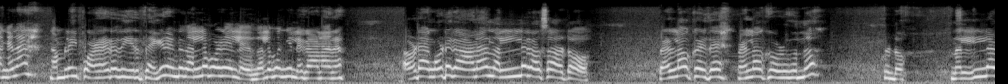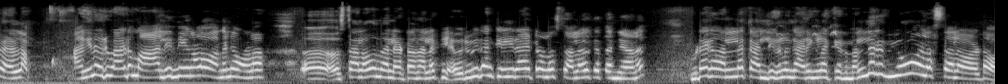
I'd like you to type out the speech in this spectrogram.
അങ്ങനെ നമ്മൾ ഈ പുഴയുടെ തീരത്ത് എങ്ങനെയുണ്ട്? നല്ല പുഴയല്ലേ? നല്ല ഭംഗിയല്ലേ കാണാൻ അവിടെ അങ്ങോട്ട് കാണാൻ നല്ല രസമാണ് കേട്ടോ. വെള്ളമൊക്കെ ഇതേ വെള്ളമൊക്കെ ഒഴുകുന്നു കണ്ടോ നല്ല വെള്ളം. അങ്ങനെ ഒരുപാട് മാലിന്യങ്ങളോ അങ്ങനെയുള്ള സ്ഥലമൊന്നുമല്ല കേട്ടോ. നല്ല ഒരുവിധം ക്ലിയർ ആയിട്ടുള്ള സ്ഥലമൊക്കെ തന്നെയാണ്. ഇവിടെ നല്ല കല്ലുകളും കാര്യങ്ങളൊക്കെ ഉണ്ട്. നല്ലൊരു വ്യൂ ഉള്ള സ്ഥലമാണ് കേട്ടോ.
